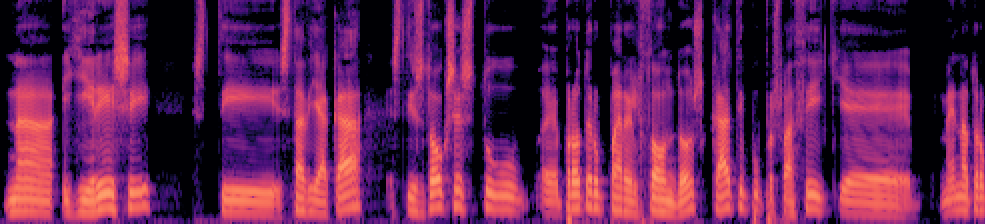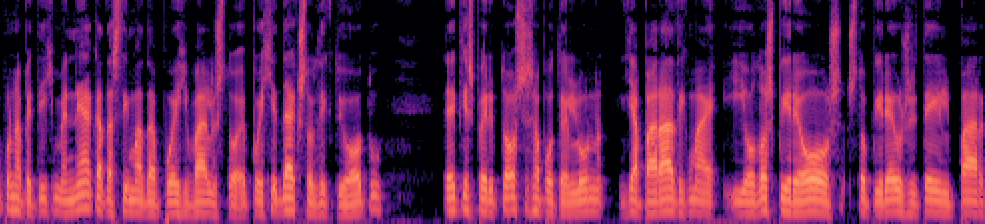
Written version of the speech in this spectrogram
να γυρίσει στη, σταδιακά στις δόξες του ε, πρώτερου παρελθόντος, κάτι που προσπαθεί και με έναν τρόπο να πετύχει με νέα καταστήματα που έχει, βάλει στο, που έχει εντάξει στο δίκτυό του. Τέτοιες περιπτώσεις αποτελούν, για παράδειγμα, η οδός Πυραιός στο Πυραιούς Retail Park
